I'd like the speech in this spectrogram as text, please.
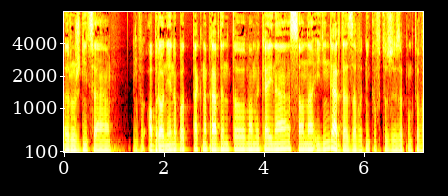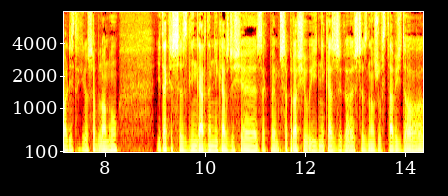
różnica w obronie, no bo tak naprawdę no to mamy Keina, Sona i Lingarda z zawodników, którzy zapunktowali z takiego szablonu. I tak jeszcze z Lingardem nie każdy się, że tak powiem, przeprosił i nie każdy go jeszcze zdążył wstawić do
